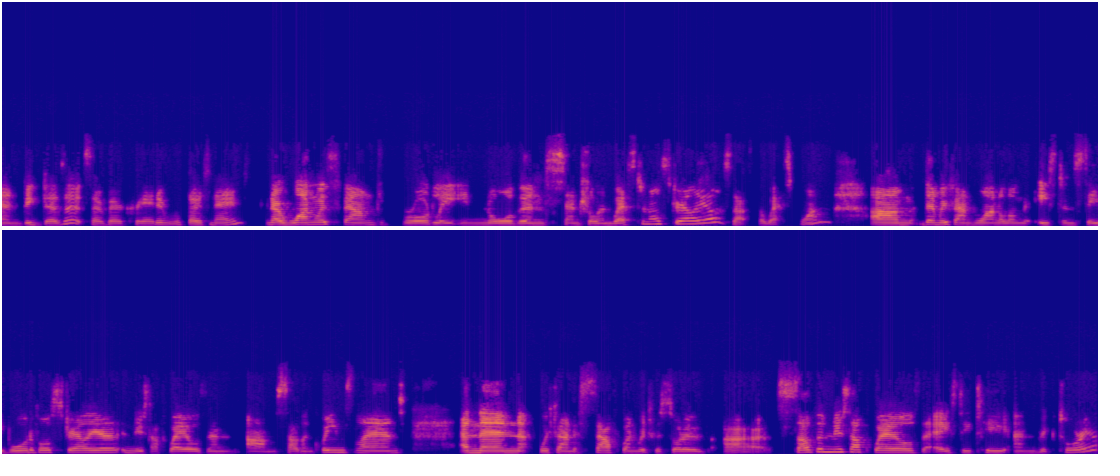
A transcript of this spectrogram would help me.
and Big Desert. So very creative with those names. You know, one was found broadly in northern, central, and western Australia. So that's the west one. Um, then we found one along the eastern seaboard of Australia in New South Wales and um, southern Queensland. And then we found a south one, which was sort of uh, southern New South Wales, the ACT, and Victoria.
